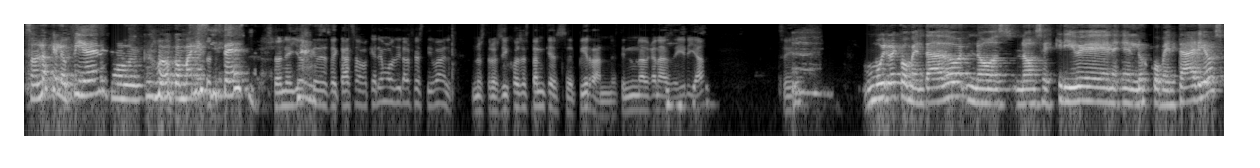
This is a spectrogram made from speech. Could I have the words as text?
Son los que lo piden con, más insistencia. Son ellos que desde casa queremos ir al festival. Nuestros hijos están que se pirran, tienen unas ganas de ir ya. Sí. Muy recomendado, nos, nos escriben en los comentarios.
